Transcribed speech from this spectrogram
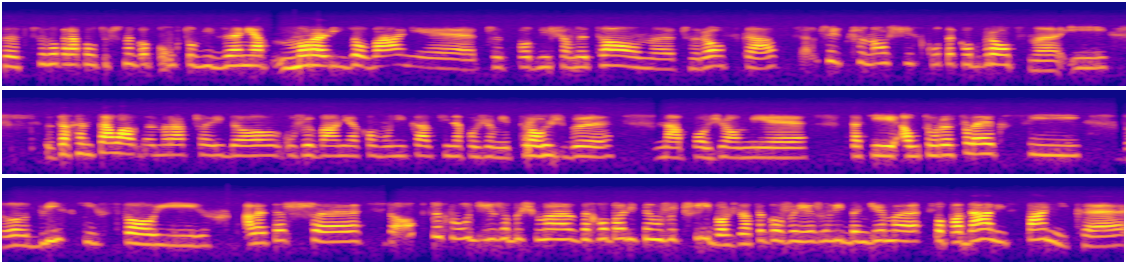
z psychoterapeutycznego punktu widzenia moralizowanie, czy podniesiony ton, czy rozkaz raczej przynosi skutek odwrotny i zachęcałabym raczej do używania komunikacji na poziomie prośby, na poziomie takiej autorefleksji, do bliskich swoich, ale też e, do obcych ludzi, żebyśmy zachowali tę życzliwość, dlatego że jeżeli będziemy popadali w panikę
